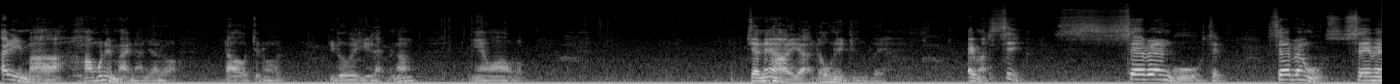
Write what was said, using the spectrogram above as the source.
အဲ့ဒီမှာ harmonic minor ကြတော့ဒါကိုကျွန်တော်ဒီလိုပဲရေးလိုက်မယ်နော်ညံအောင်လို့ကျန်တဲ့ဟာတွေကအလုံးတွေတူပဲအဲ့မှာ6 7ကို6 7ကို7ပဲ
